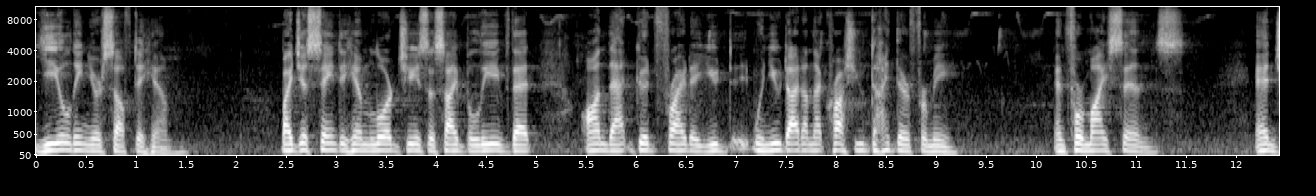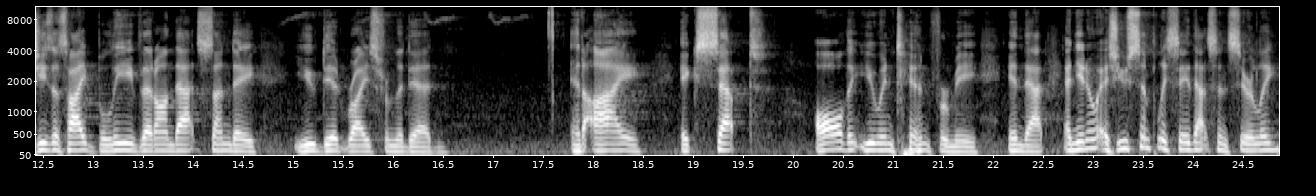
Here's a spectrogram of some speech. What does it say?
yielding yourself to Him, by just saying to Him, Lord Jesus, I believe that on that Good Friday, you, when you died on that cross, you died there for me and for my sins. And Jesus, I believe that on that Sunday, you did rise from the dead. And I accept all that you intend for me in that. And you know, as you simply say that sincerely,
